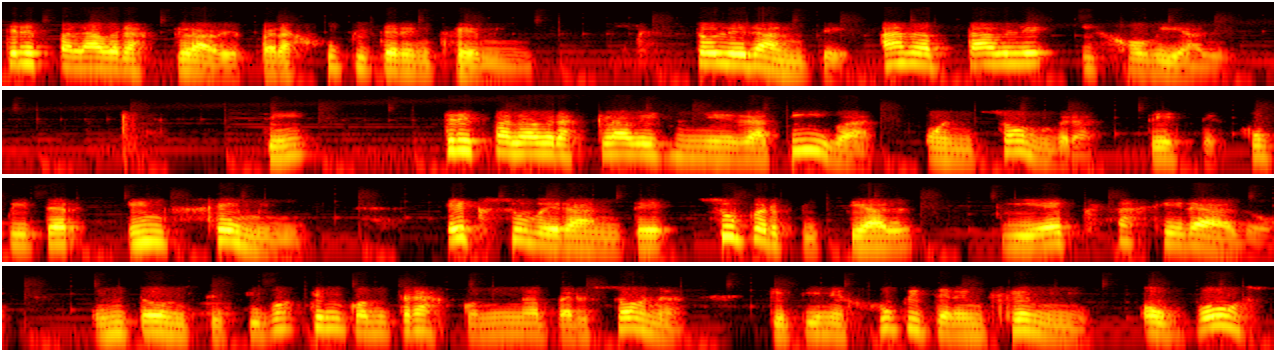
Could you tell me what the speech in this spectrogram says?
Tres palabras claves para Júpiter en Géminis. Tolerante, adaptable y jovial. ¿Sí? Tres palabras claves negativas o en sombras de este Júpiter en Géminis, exuberante, superficial y exagerado. Entonces, si vos te encontrás con una persona que tiene Júpiter en Géminis, o vos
